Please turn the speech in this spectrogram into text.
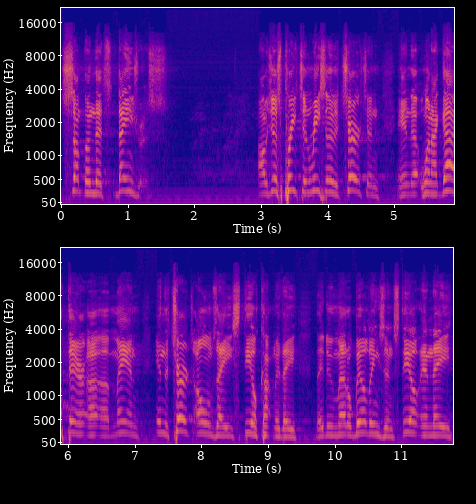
something that's dangerous. I was just preaching recently at church, and, and uh, when I got there, a man in the church owns a steel company. They, they do metal buildings and steel, and they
